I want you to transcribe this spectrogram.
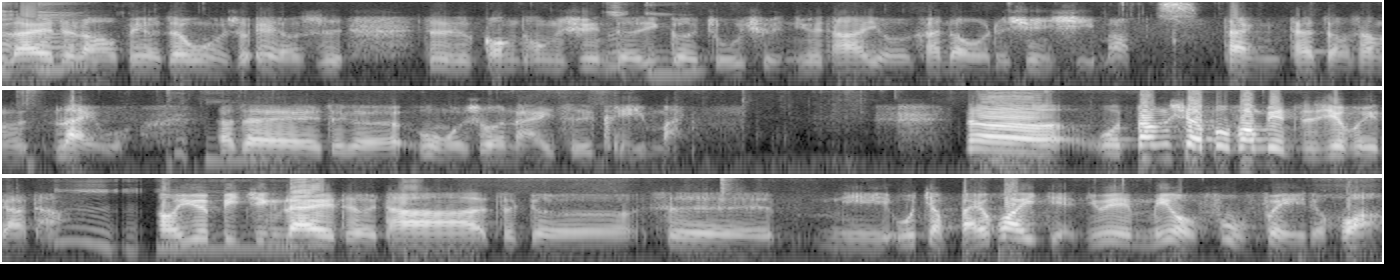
Light 的老朋友在问我说，哎，老师，这个光通讯的一个族群，因为他有看到我的讯息嘛，他他早上赖我，他在这个问我说哪一只可以买，那我当下不方便直接回答他，哦，因为毕竟 Light 他这个是。你我讲白话一点，因为没有付费的话，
